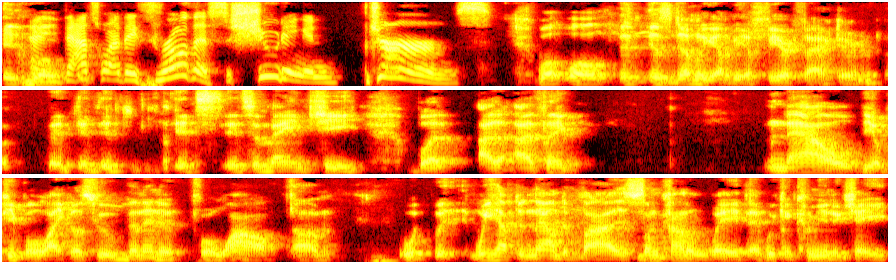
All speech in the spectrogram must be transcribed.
It it, and that's why they throw this shooting and germs. Well, well, it's definitely got to be a fear factor it, it, it, it's it's a main key. But I, I, think now, you know, people like us who've been in it for a while, um, we, we, have to now devise some kind of way that we can communicate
